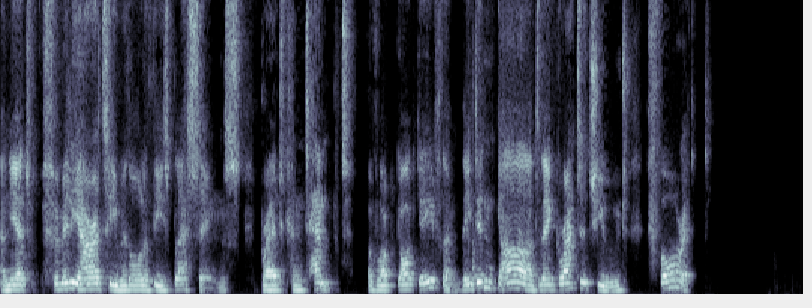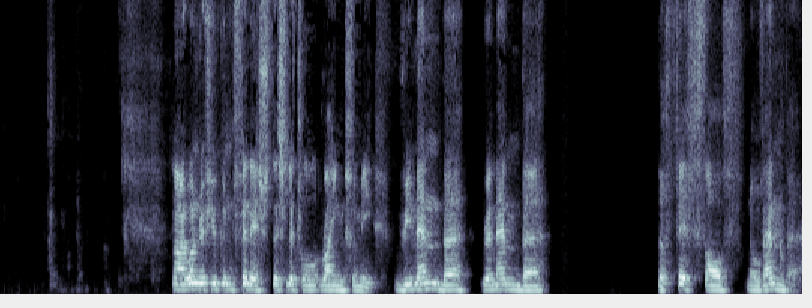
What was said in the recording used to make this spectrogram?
And yet, familiarity with all of these blessings bred contempt of what God gave them. They didn't guard their gratitude for it. Now, I wonder if you can finish this little rhyme for me. Remember, remember the 5th of November.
